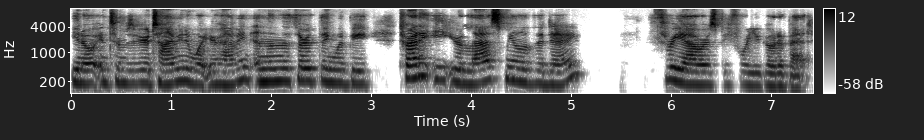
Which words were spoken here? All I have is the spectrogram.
you know, in terms of your timing and what you're having. And then the third thing would be try to eat your last meal of the day three hours before you go to bed.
